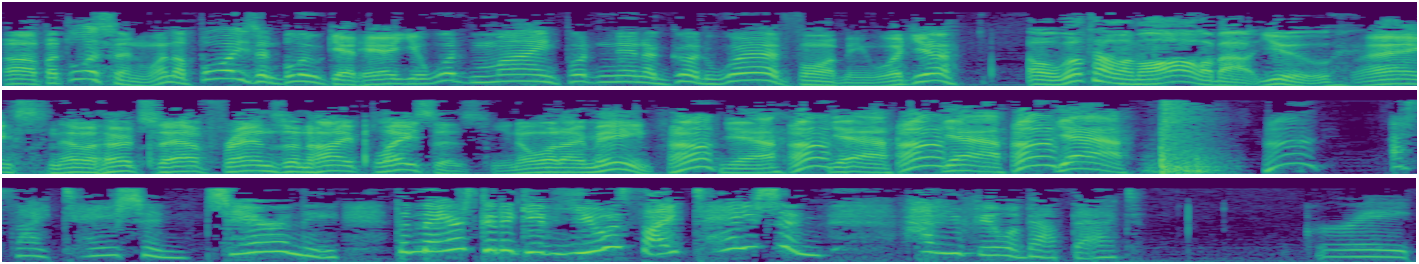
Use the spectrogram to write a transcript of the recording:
Uh, but listen, when the boys in blue get here, you wouldn't mind putting in a good word for me, would you? Oh, we'll tell them all about you. Thanks. Never hurts to have friends in high places. You know what I mean, huh? Yeah, Huh? yeah, Huh? yeah, Huh? yeah. A citation. Jeremy, the mayor's going to give you a citation. How do you feel about that? Great.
